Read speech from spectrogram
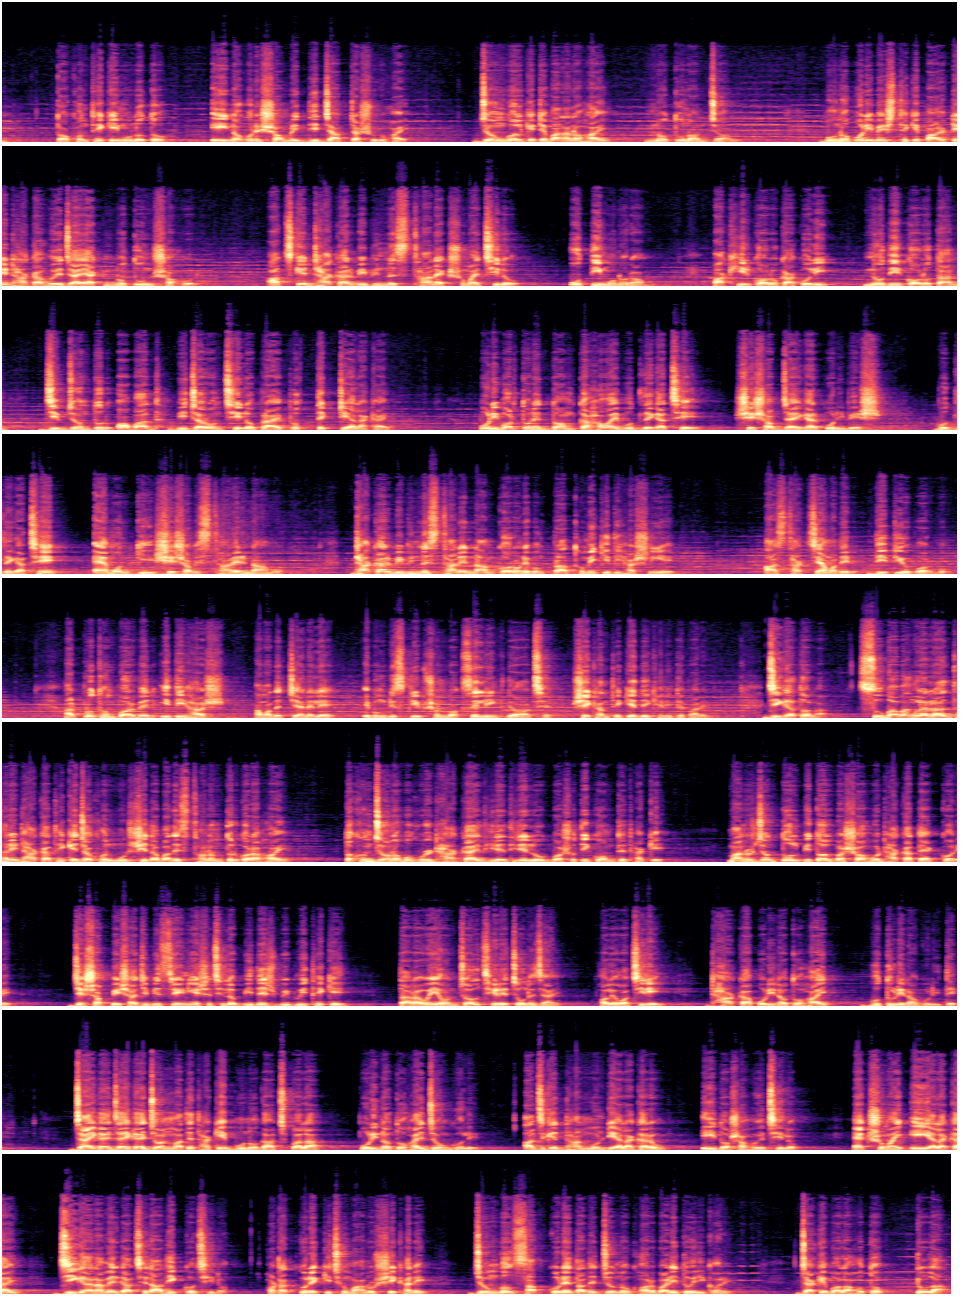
তখন থেকেই মূলত এই নগরের সমৃদ্ধির যাত্রা শুরু হয়। জঙ্গল কেটে বানানো হয় নতুন অঞ্চল। বুনো পরিবেশ থেকে পাল্টে ঢাকা হয়ে যায় এক নতুন শহর। আজকের ঢাকার বিভিন্ন স্থান একসময় ছিল অতি মনোরম। পাখির কলকাকলি নদীর কলতান, জীবজন্তুর অবাধ বিচরণ ছিল প্রায় প্রত্যেকটি এলাকায়। পরিবর্তনের দমকা হাওয়ায় বদলে গেছে সেসব জায়গার পরিবেশ। বদলে গেছে এমনকি সেসব স্থানের নামও। ঢাকার বিভিন্ন স্থানের নামকরণ এবং প্রাথমিক ইতিহাস নিয়ে আজ থাকছে আমাদের দ্বিতীয় পর্ব। আর প্রথম পর্বের ইতিহাস আমাদের চ্যানেলে এবং ডিসক্রিপশন বক্সে লিংক দেওয়া আছে। সেখান থেকে দেখে নিতে পারেন। জিগাতলা। সুবা বাংলার রাজধানী ঢাকা থেকে যখন মুর্শিদাবাদ স্থানান্তর করা হয়, তখন জনবহুল ঢাকায় ধীরে ধীরে লোকবসতি কমতে থাকে। মানুষজন তল্পিতল্পা সহ ঢাকা ত্যাগ করে। যেসব পেশাজীবী শ্রেণি এসেছিল বিদেশ বিভুই থেকে, তারাও এই অঞ্চল ছেড়ে চলে যায়। ফলে অচিরেই ঢাকা পরিণত হয় ভুতুড়ি নগরীতে। জায়গায় জায়গায় জন্মাতে থাকে বুনো গাছপালা, পরিণত হয় জঙ্গলে। আজকের ধানমন্ডি এলাকারও এই দশা হয়েছিল। একসময় এই এলাকায় জিগা নামের গাছের আধিক্য ছিল। হঠাৎ করে কিছু মানুষ সেখানে জঙ্গল সাফ করে তাদের জন্য ঘরবাড়ি তৈরি করে, যাকে বলা হতো টোলা।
